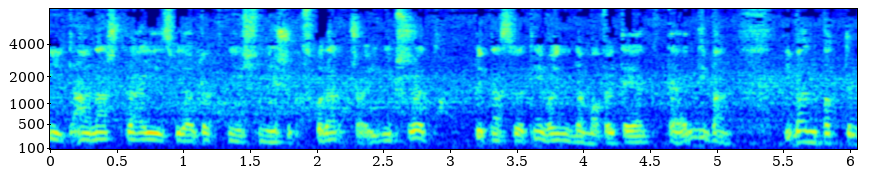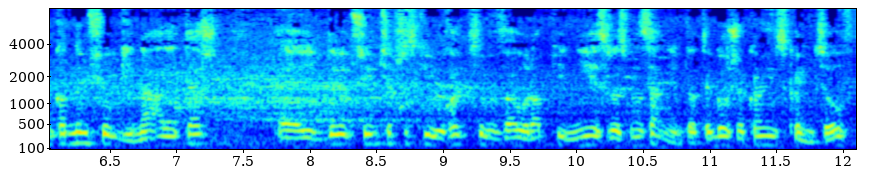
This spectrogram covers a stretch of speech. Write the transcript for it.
I, a nasz kraj jest wielokrotnie silniejszy gospodarczo i nie przeszedł 15-letniej wojny domowej, tak jak ten Liban. Liban pod tym kątem się ugina, ale też gdyby przyjęcie wszystkich uchodźców w Europie nie jest rozwiązaniem, dlatego że koniec końców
